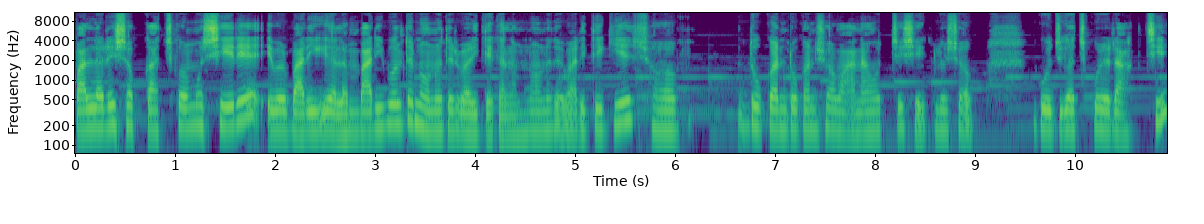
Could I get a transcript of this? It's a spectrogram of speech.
পার্লারের সব কাজকর্ম সেরে এবার বাড়ি গেলাম। বাড়ি বলতে ননদের বাড়িতে গেলাম। ননদের বাড়িতে গিয়ে সব দোকান টোকান সব আনা হচ্ছে সেগুলো সব গোছগাছ করে রাখছি।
